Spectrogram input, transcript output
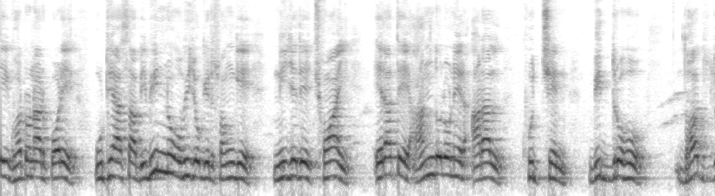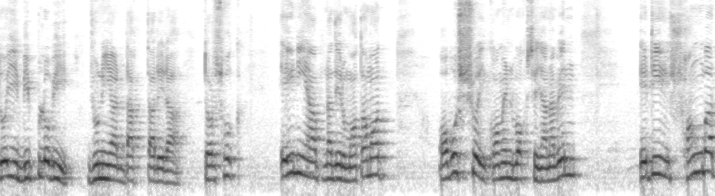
এই ঘটনার পরে উঠে আসা বিভিন্ন অভিযোগের সঙ্গে নিজেদের ছোঁয়ায় এড়াতে আন্দোলনের আড়াল খুঁজছেন বিদ্রোহ ধজদয়ী বিপ্লবী জুনিয়র ডাক্তারেরা। দর্শক, এই নিয়ে আপনাদের মতামত অবশ্যই কমেন্ট বক্সে জানাবেন। এটি সংবাদ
